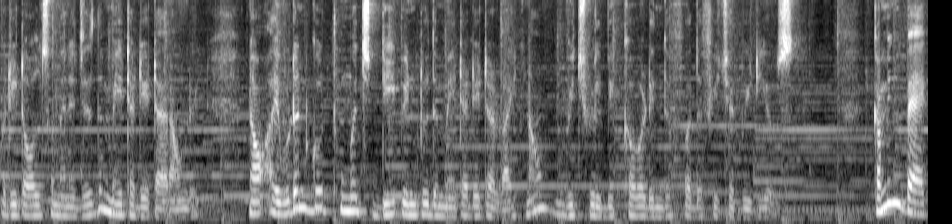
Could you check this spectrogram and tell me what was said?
but it also manages the metadata around it. Now I wouldn't go too much deep into the metadata right now which will be covered in the further future videos. Coming back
